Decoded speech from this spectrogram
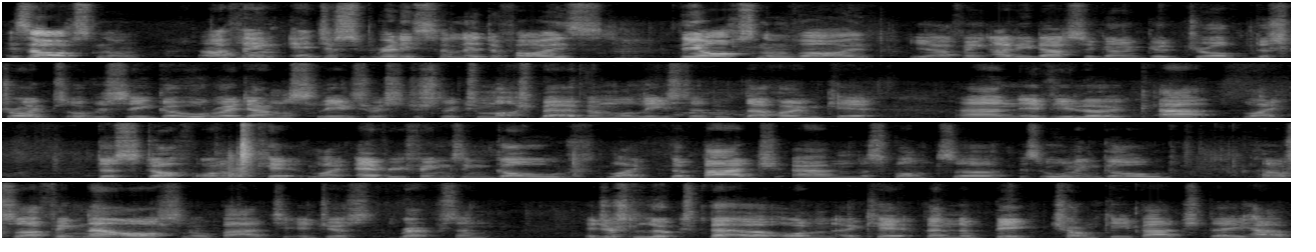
it's Arsenal. And I think it just really solidifies the Arsenal vibe. Yeah, I think Adidas have done a good job. The stripes obviously go all the way down the sleeves, which just looks much better than what Leeds did with their home kit. And if you look at like the stuff on the kit, like everything's in gold, like the badge and the sponsor, it's all in gold. And also, I think that Arsenal badge, it just represent, it just looks better on a kit than the big chunky badge they have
